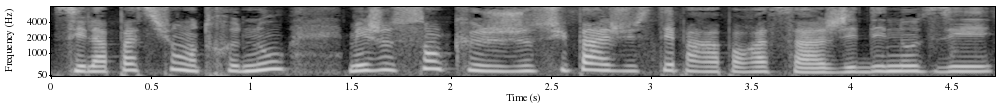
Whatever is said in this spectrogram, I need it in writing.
C'est la passion entre nous, mais je sens que je suis pas ajustée par rapport à ça. J'ai des nausées.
